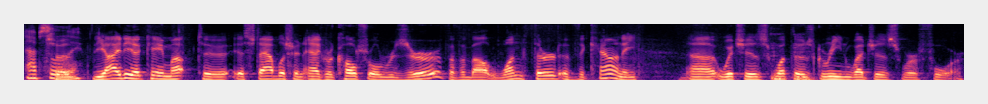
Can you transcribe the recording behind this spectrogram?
Absolutely. So the idea came up to establish an agricultural reserve of about one third of the county, uh, which is what those green wedges were for.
